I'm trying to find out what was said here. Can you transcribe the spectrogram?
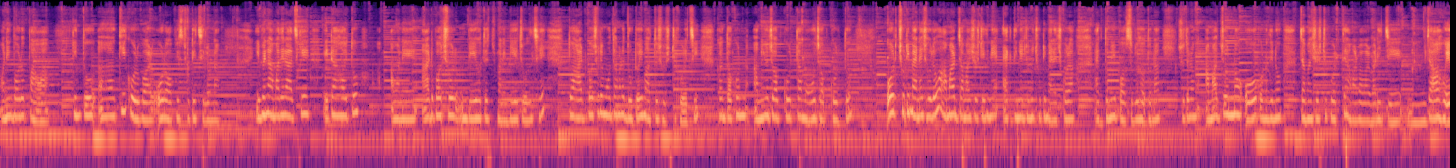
অনেক বড় পাওয়া। কিন্তু কি করব আর? ওর অফিস ছুটি ছিল না। ইভেন আমাদের আজকে এটা হয়তো মানে আট বছর বিয়ে হতে মানে বিয়ে চলছে। তো আট বছরের মধ্যে আমরা দুটোই মাত্র ষষ্ঠী করেছি। কারণ তখন আমিও জব করতাম, ও জব করতো। ওর ছুটি ম্যানেজ হলেও আমার জামাই ষষ্ঠী দিনে একদিনের জন্য ছুটি ম্যানেজ করা একদমই পসিবল হতো না। সুতরাং আমার জন্য ও কোনোদিনও জামাই ষষ্ঠী করতে আমার বাবার বাড়ি যে যাওয়া হয়ে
